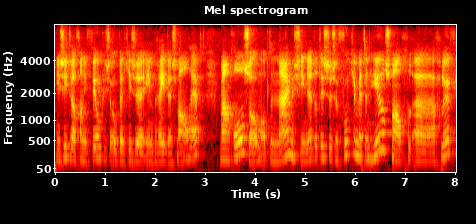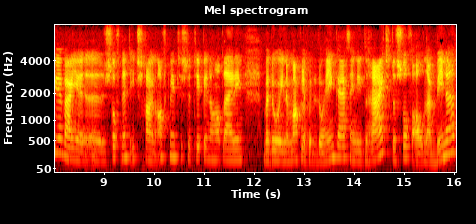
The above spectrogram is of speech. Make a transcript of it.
Je ziet wel van die filmpjes ook dat je ze in breed en smal hebt. Maar een rolzoom op de naaimachine, dat is dus een voetje met een heel smal gl- gleufje waar je stof net iets schuin afknipt, is de tip in de handleiding. Waardoor je hem makkelijker er doorheen krijgt en die draait de stof al naar binnen.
